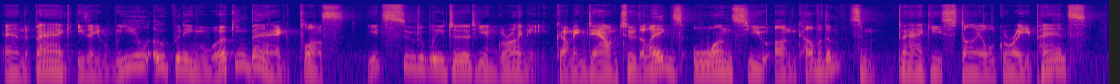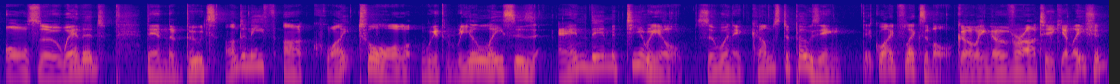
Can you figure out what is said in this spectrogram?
And the bag is a real opening working bag, plus it's suitably dirty and grimy. Coming down to the legs, once you uncover them, some baggy style grey pants, also weathered, then the boots underneath are quite tall with real laces and their material, so when it comes to posing, they're quite flexible. Going over articulation,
